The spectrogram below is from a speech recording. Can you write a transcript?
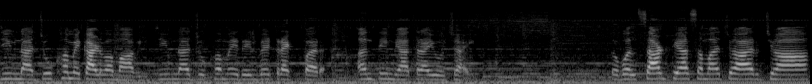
જીવના જોખમે કાઢવામાં આવી. જીવના જોખમે રેલવે ટ્રેક પર અંતિમ યાત્રા યોજાઈ. તો વલસાડથી આ સમાચાર, જ્યાં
